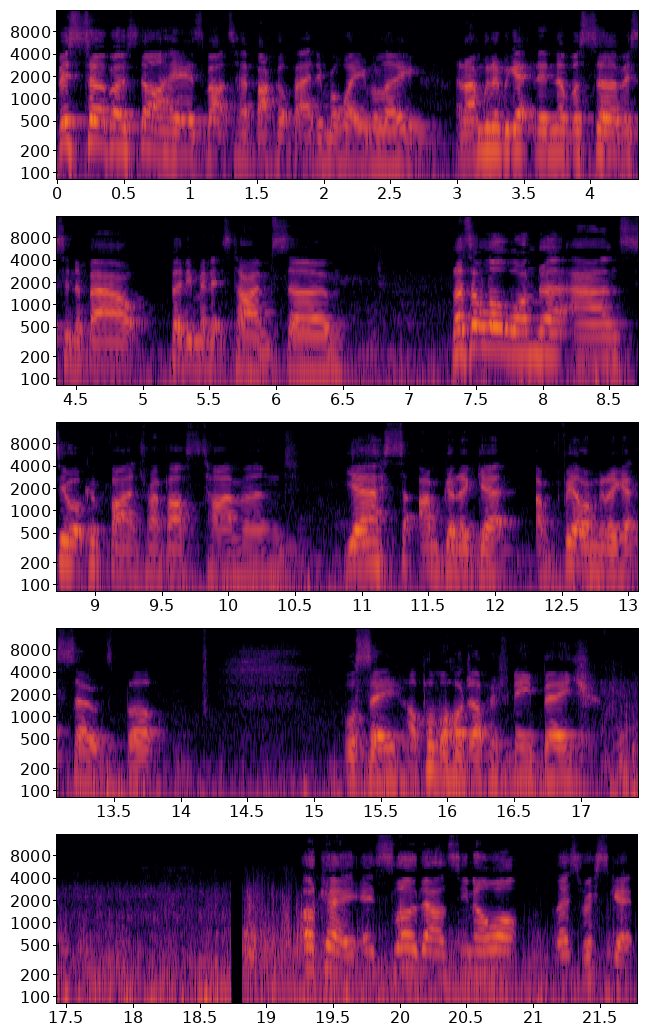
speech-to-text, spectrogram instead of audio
This Turbo Star here is about to head back up for Edinburgh Waverley, and I'm gonna be getting another service in about 30 minutes time, so let's have a little wander and see what we can find, try and pass the time, and yes, I'm gonna get, I feel I'm gonna get soaked, but we'll see. I'll put my hood up if need be. Okay, it's slowed down, so you know what? Let's risk it.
